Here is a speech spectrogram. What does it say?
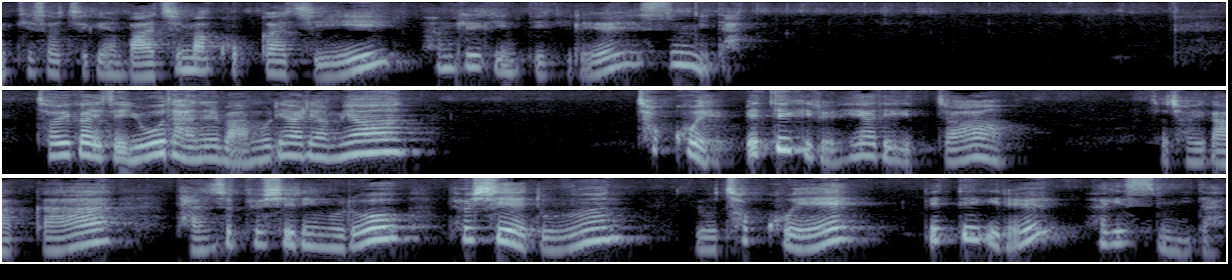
이렇게 해서 지금 마지막 코까지 한길긴뜨기를 했습니다. 저희가 이제 요 단을 마무리하려면 첫 코에 빼뜨기를 해야 되겠죠. 저희가 아까 단수 표시링으로 표시해 둔 요 첫 코에 빼뜨기를 하겠습니다.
